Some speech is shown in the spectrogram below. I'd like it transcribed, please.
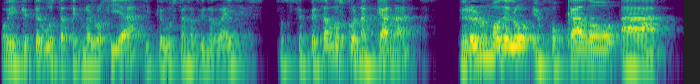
oye, ¿qué te gusta? Tecnología y te gustan las bienes raíces. Entonces empezamos con Ancana, pero era un modelo enfocado a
